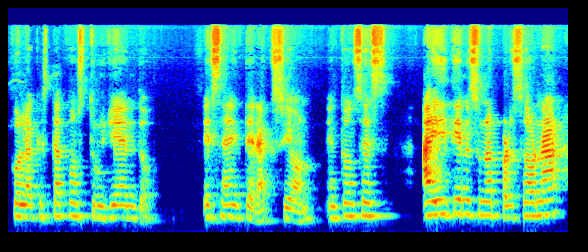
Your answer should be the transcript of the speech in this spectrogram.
con la que está construyendo esa interacción. Entonces, ahí tienes una persona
